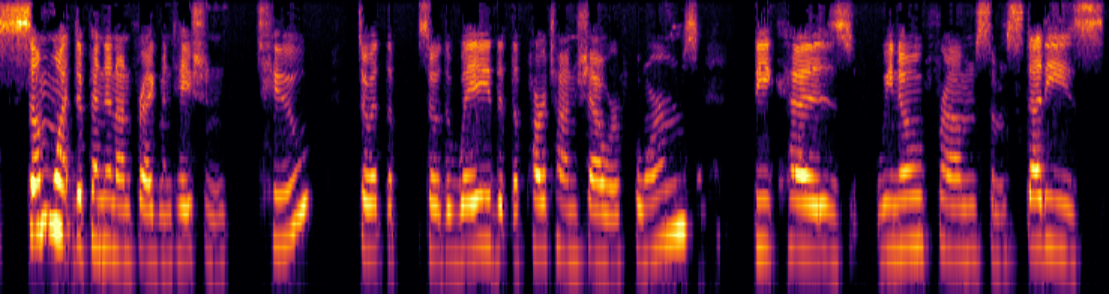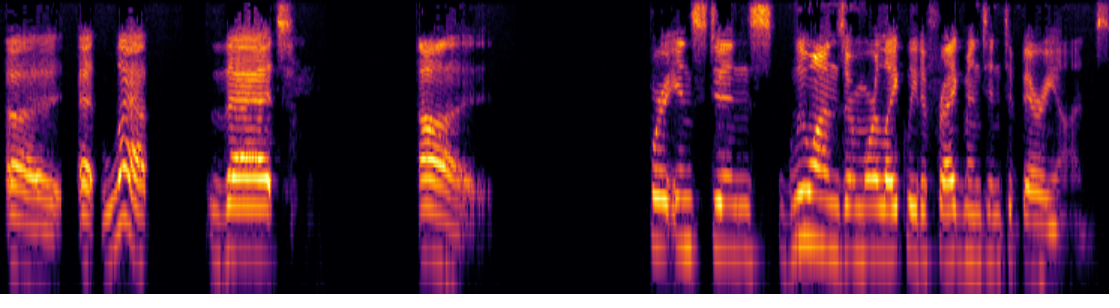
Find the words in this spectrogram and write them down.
somewhat dependent on fragmentation too. So at the so the way that the parton shower forms, because we know from some studies uh, at LEP that, uh, for instance, gluons are more likely to fragment into baryons,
